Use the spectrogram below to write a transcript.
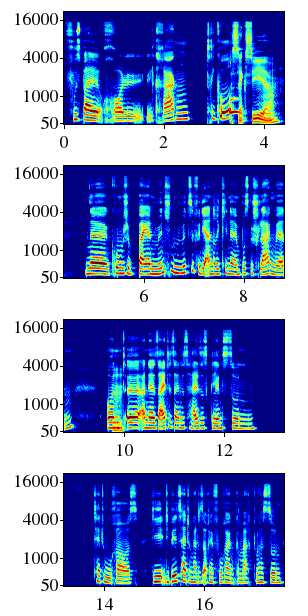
Fußballrollkragentrikot. Sexy, ja. Eine komische Bayern-München-Mütze, für die andere Kinder im Bus geschlagen werden. Und Mhm. äh, an der Seite seines Halses glänzt so ein Tattoo raus. Die, die Bild-Zeitung hat es auch hervorragend gemacht. Du hast so ein,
